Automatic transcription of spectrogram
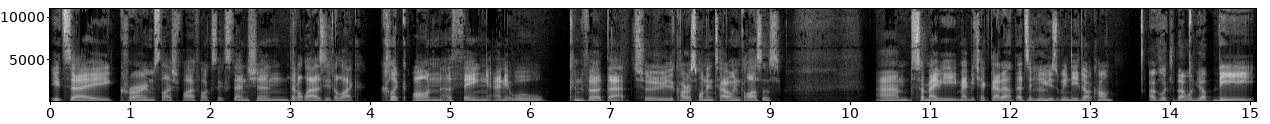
It's a Chrome slash Firefox extension that allows you to like click on a thing and it will convert that to the corresponding Tailwind classes. Um, so maybe maybe check that out. That's mm-hmm. at usewindy.com. I've looked at that one. Yep. The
